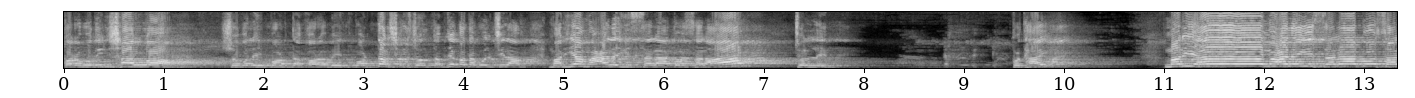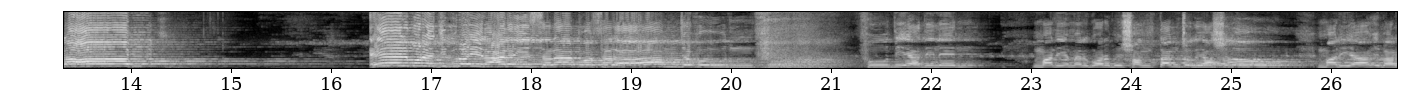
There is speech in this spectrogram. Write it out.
করাবো তো ইনশাআল্লাহ। সকলেই পর্দা করাবেন, পর্দার সাথে চলতাম যে কথা বলছিলাম, মারিয়াম সালাম চললেন। কোথায়? মারিয়াম সালাম। এরপরে জিব্রাইল সালাম যখন ফু দিয়া দিলেন মারিয়ামের গর্ভে সন্তান চলে আসলো। মারিয়াম এবার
